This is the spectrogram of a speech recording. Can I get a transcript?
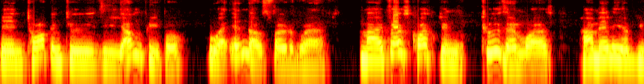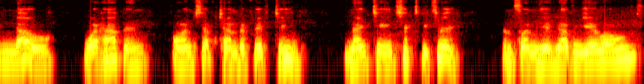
in talking to the young people who are in those photographs, my first question to them was How many of you know what happened on September 15, 1963? And from the 11 year olds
